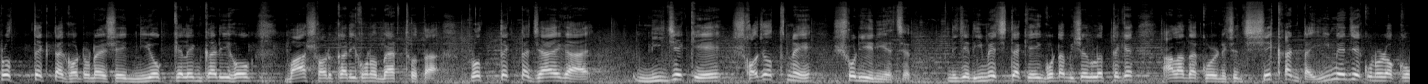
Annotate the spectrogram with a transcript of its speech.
প্রত্যেকটা ঘটনায় সেই নিয়োগ কেলেঙ্কারি হোক বা সরকারি কোনো ব্যর্থতা, প্রত্যেকটা জায়গায় নিজেকে সযত্নে সরিয়ে নিয়েছেন। নিজের ইমেজটাকে এই গোটা বিষয়গুলোর থেকে আলাদা করে নিয়েছেন। সেখানটা ইমেজে কোনো রকম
